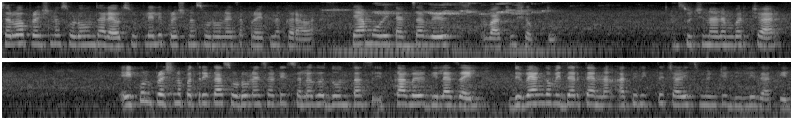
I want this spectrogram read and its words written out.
सर्व प्रश्न सोडवून झाल्यावर सुटलेले प्रश्न सोडवण्याचा प्रयत्न करावा. त्यामुळे त्यांचा वेळ वाचू शकतो. सूचना नंबर चार एकूण प्रश्नपत्रिका सोडवण्यासाठी सलग दोन तास इतका वेळ दिला जाईल. दिव्यांग विद्यार्थ्यांना अतिरिक्त चाळीस मिनिटे दिली जातील.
